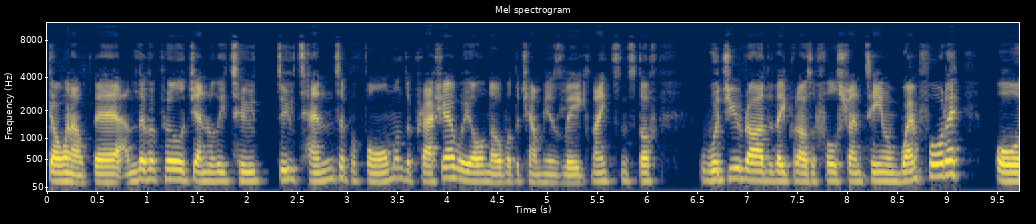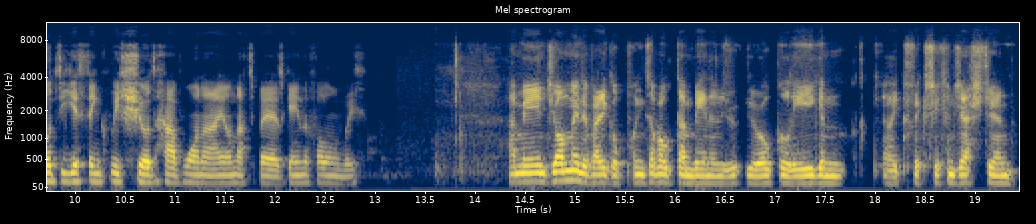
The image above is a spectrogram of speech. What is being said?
going out there. And Liverpool generally do tend to perform under pressure. We all know about the Champions League nights and stuff. Would you rather they put out a full strength team and went for it, or do you think we should have one eye on that Spurs game the following week? I mean, John made a very good point about them being in Europa League and like fixture congestion,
